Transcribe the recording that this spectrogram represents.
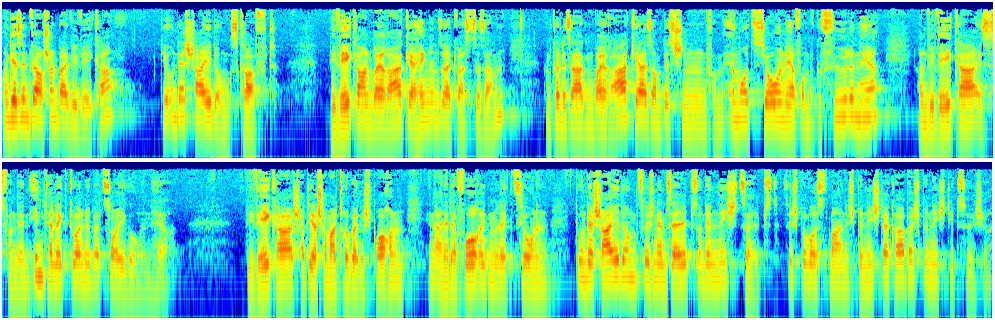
Und hier sind wir auch schon bei Viveka, die Unterscheidungskraft. Viveka und Vairagya hängen so etwas zusammen. Man könnte sagen, Vairagya ist so ein bisschen vom Emotionen her, vom Gefühlen her. Und Viveka ist es von den intellektuellen Überzeugungen her. Viveka, ich hatte ja schon mal drüber gesprochen in einer der vorigen Lektionen, die Unterscheidung zwischen dem Selbst und dem Nicht-Selbst. Sich bewusst machen, ich bin nicht der Körper, ich bin nicht die Psyche.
